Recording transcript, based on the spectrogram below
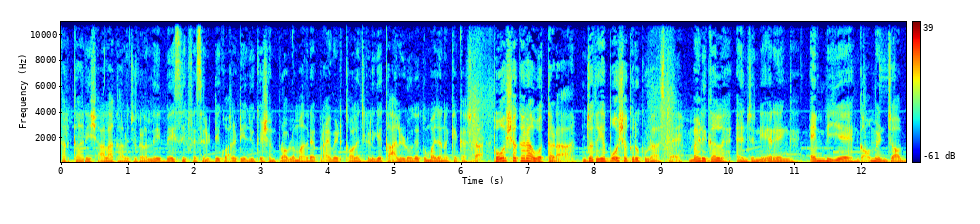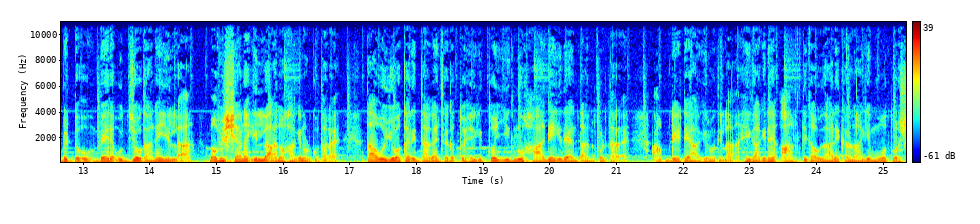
ಸರ್ಕಾರಿ ಶಾಲಾ ಕಾಲೇಜುಗಳಲ್ಲಿ basic facility quality education problem ಆದರೆ ಪ್ರೈವೇಟ್ ಕಾಲೇಜ್ಗಳಿಗೆ ಕಾಲಿಡೋದೇ ತುಂಬಾ ಜನಕ್ಕೆ ಕಷ್ಟ. ಪೋಷಕರ ಒತ್ತಡ. ಜೊತೆಗೆ ಪೋಷಕರು ಕೂಡ ಅಷ್ಟೇ. Medical engineering M B A government job ಬಿಟ್ಟು ಬೇರೆ ಉದ್ಯೋಗನೇ ಇಲ್ಲ, ಭವಿಷ್ಯನೇ ಇಲ್ಲ ಅನ್ನೋ ಹಾಗೆ ನೋಡ್ಕೋತಾರೆ. ತಾವು ಯುವಕರಿದ್ದಾಗ ಜಗತ್ತು ಹೇಗಿತ್ತೋ ಈಗಲೂ ಹಾಗೆ ಇದೆ ಅಂತ ಅಂದ್ಕೊಳ್ತಾರೆ ಅಪ್ಡೇಟೇ ಆಗಿರೋದಿಲ್ಲ. ಹೀಗಾಗಿನೇ ಆರ್ಥಿಕ ಉದಾರೀಕರಣ ಆಗಿ ಮೂವತ್ತು ವರ್ಷ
